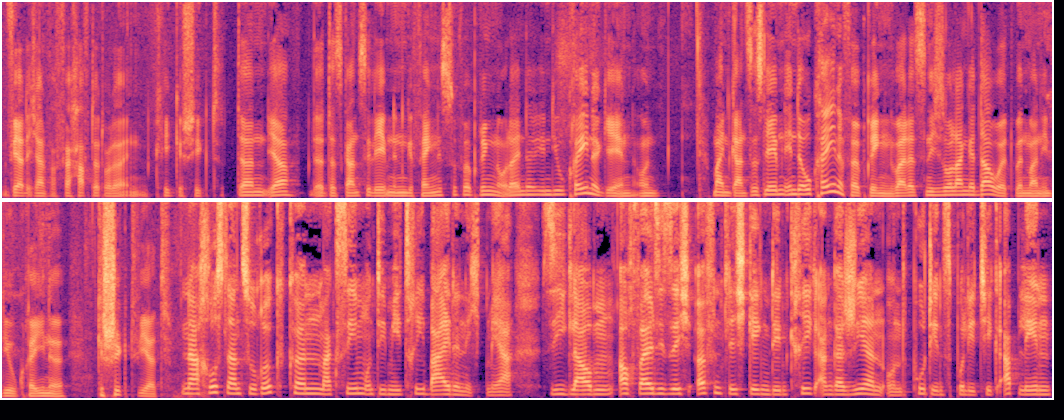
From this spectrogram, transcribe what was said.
werde ich einfach verhaftet oder in den Krieg geschickt. Dann ja, das ganze Leben in Gefängnis zu verbringen oder in die Ukraine gehen. Und mein ganzes Leben in der Ukraine verbringen, weil es nicht so lange dauert, wenn man in die Ukraine geschickt wird. Nach Russland zurück können Maxim und Dimitri beide nicht mehr. Sie glauben, auch weil sie sich öffentlich gegen den Krieg engagieren und Putins Politik ablehnen,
